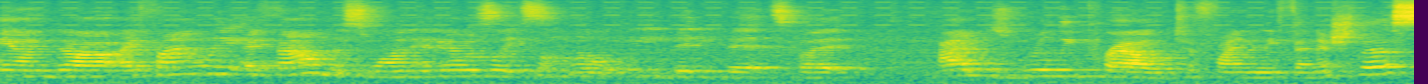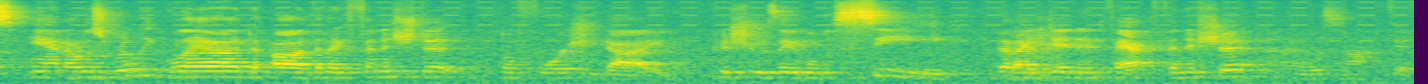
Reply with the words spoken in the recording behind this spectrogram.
and uh, I finally I found this one, and there was like some little itty bitty bits, but I was really proud to finally finish this, and I was really glad uh, that I finished it before she died, because she was able to see that I did in fact finish it, and I was not 50.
